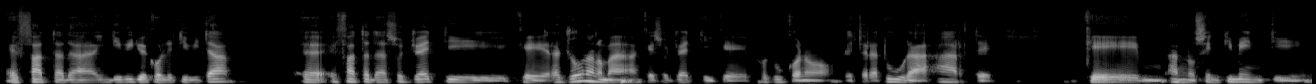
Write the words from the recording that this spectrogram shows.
è fatta da individui e collettività, eh, è fatta da soggetti che ragionano, ma anche soggetti che producono letteratura, arte, che mh, hanno sentimenti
